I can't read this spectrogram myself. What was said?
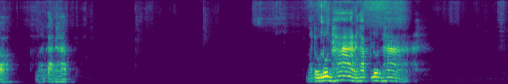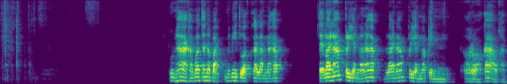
ก็เหมือนกันนะครับ มาดูรุ่นห้านะครับ รุ่นห้ารุ่นห้าคำว่าธนบัตรไม่มีตัวการันนะครับ แต่ลายน้ำเปลี่ยนแล้วนะครับ ลายน้ำเปลี่ยนมาเป็นรอเก้าครับ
